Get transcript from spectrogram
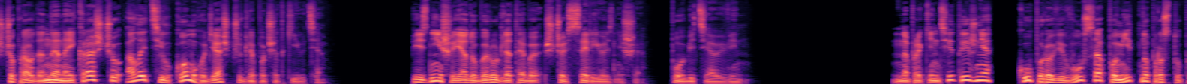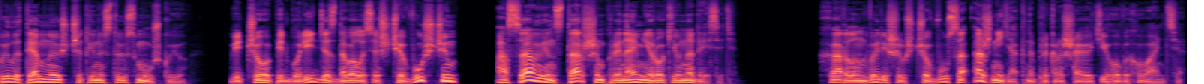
щоправда, не найкращу, але цілком годящу для початківця. Пізніше я доберу для тебе щось серйозніше, пообіцяв він. Наприкінці тижня Куперові вуса помітно проступили темною щетинистою смужкою, від чого підборіддя здавалося ще вужчим, а сам він старшим принаймні років на десять. Харлан вирішив, що вуса аж ніяк не прикрашають його вихованця.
